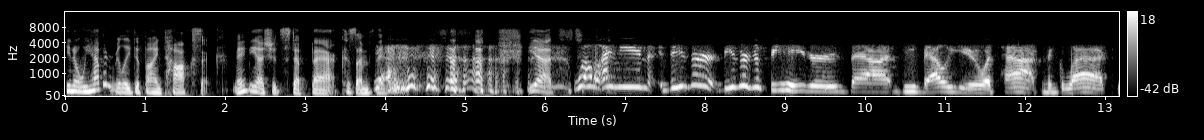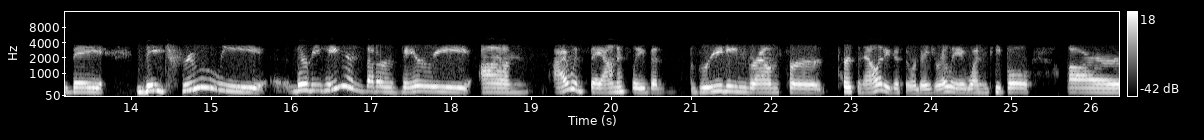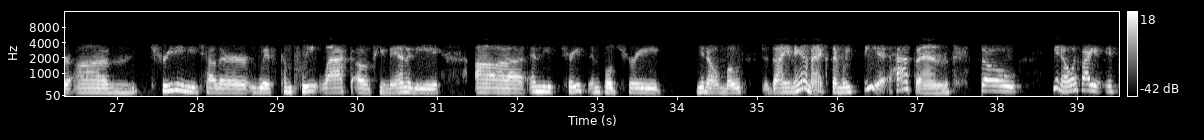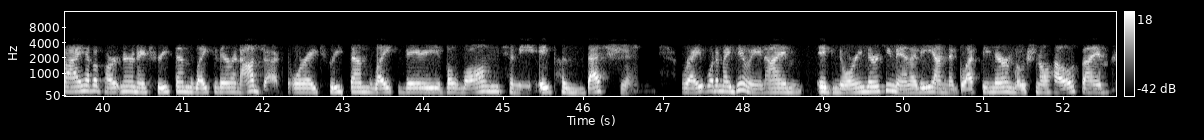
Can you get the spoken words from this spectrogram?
you know we haven't really defined toxic maybe i should step back because i'm thinking yeah. Well, I mean, these are these are just behaviors that devalue, attack, neglect. They they truly they're behaviors that are very um I would say honestly the breeding ground for personality disorders, really, when people are um, treating each other with complete lack of humanity. Uh, and these traits infiltrate, you know, most dynamics, and we see it happen. So, you know, if I if I have a partner and I treat them like they're an object, or I treat them like they belong to me, a possession, right? What am I doing? I'm ignoring their humanity. I'm neglecting their emotional health. I'm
